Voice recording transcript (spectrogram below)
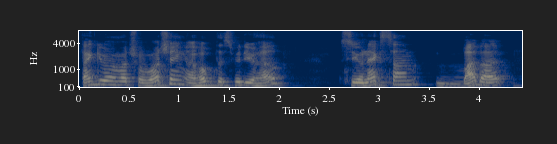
Thank you very much for watching. I hope this video helped. See you next time. Bye bye.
